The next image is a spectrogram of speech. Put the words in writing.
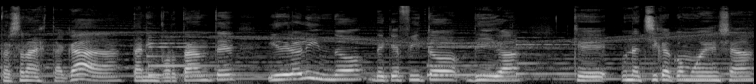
persona destacada, tan importante, y de lo lindo de que Fito diga que una chica como ella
